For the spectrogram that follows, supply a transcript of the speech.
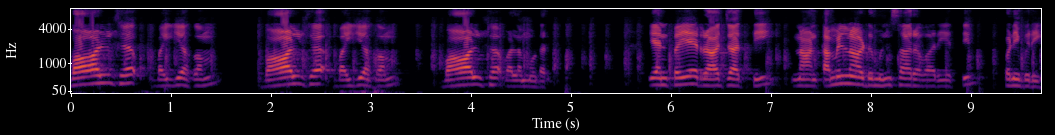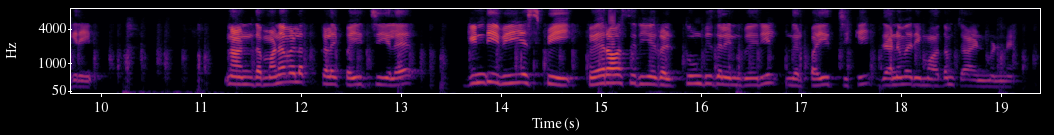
வாழ்க வையகம் வாழ்க வையகம் வாழ்க வளமுடன். என் பெயர் ராஜாத்தி. நான் தமிழ்நாடு மின்சார வாரியத்தில் பணிபுரிகிறேன். நான் இந்த மனவளக்கலை பயிற்சியில கிண்டி விஎஸ்பி பேராசிரியர்கள் தூண்டுதலின் பேரில் இந்த பயிற்சிக்கு ஜனவரி மாதம் ஜாயின் பண்ணேன்.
